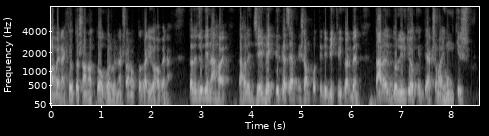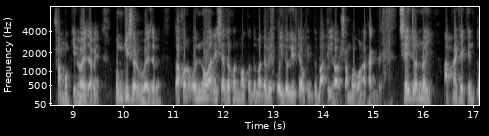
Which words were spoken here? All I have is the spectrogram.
হবে না, কেউ তো শনাক্তও করবে না, শনাক্তকারীও হবে না। তাহলে যদি না হয়, তাহলে যে ব্যক্তির কাছে আপনি সম্পত্তিটি বিক্রি করবেন, তার ওই দলিলটিও কিন্তু একসময় হুমকির সম্মুখীন হয়ে যাবে, হুমকি স্বরূপ হয়ে যাবে। তখন অন্য আরিসা যখন মকদ্দমা দেবে, ওই দলিলটাও কিন্তু বাতিল হওয়ার সম্ভাবনা থাকবে। সেই জন্যই আপনাকে কিন্তু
